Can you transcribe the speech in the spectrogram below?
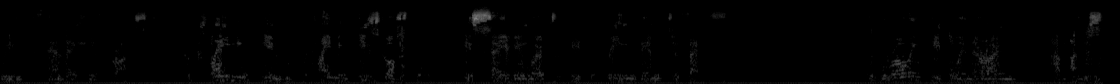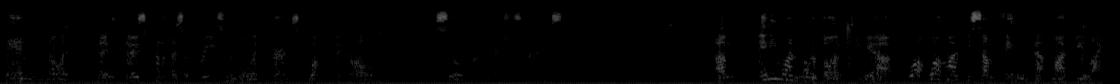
with the foundation of Christ. Proclaiming Him, proclaiming His gospel, His saving work to people, bringing them to faith. Or growing people in their own um, understanding and knowledge. Those, those kind of, that's a reasonable inference of what the gold, silver, and precious stones um, anyone want to volunteer? What, what might be something that might be like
